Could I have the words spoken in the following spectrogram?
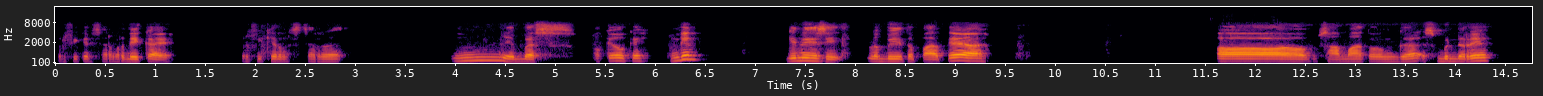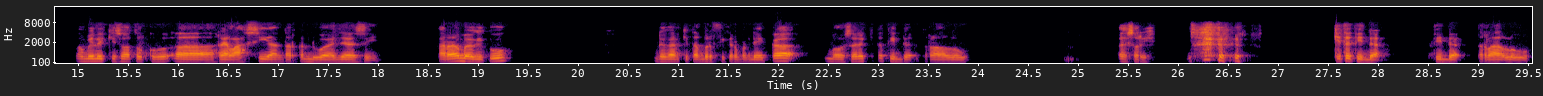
Berpikir secara merdeka ya. Berpikir secara hmm, bebas. Oke, oke. Mungkin gini sih, lebih tepatnya uh, sama atau enggak sebenarnya memiliki suatu uh, relasi antar keduanya sih. Karena bagiku dengan kita berpikir merdeka, bahwasanya kita tidak terlalu eh sorry kita tidak tidak terlalu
